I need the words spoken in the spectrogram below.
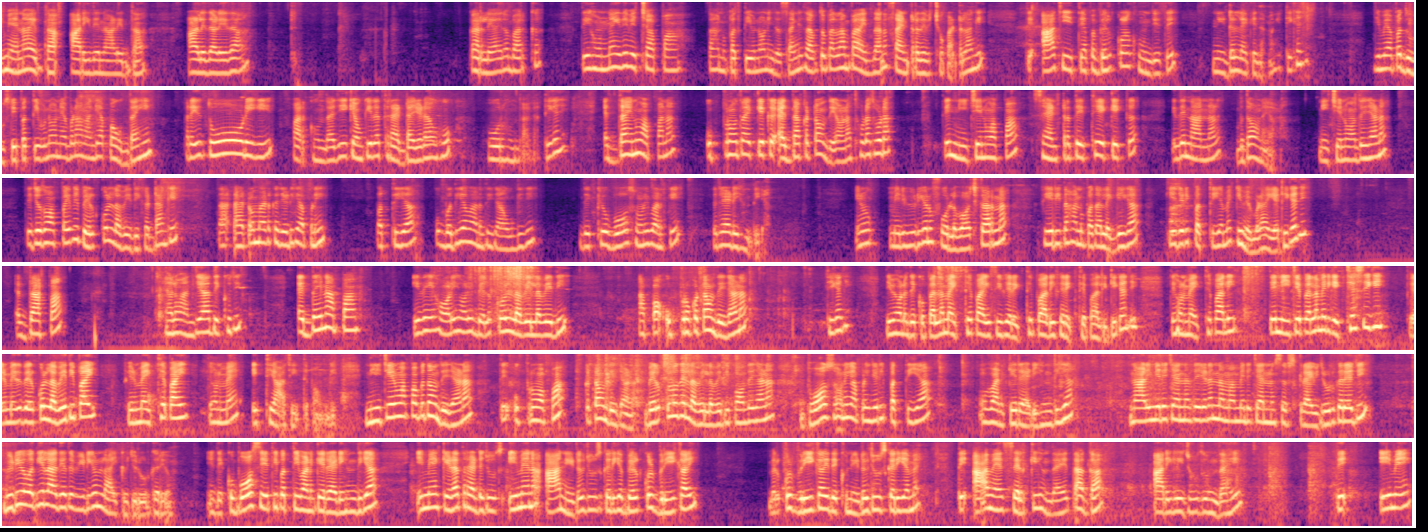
ਜੀ ਮੈਂ ਨਾ ਇਦਾਂ ਆਰੀ ਦੇ ਨਾਲ ਇਦਾਂ ਆਲੇ ਦਾਲੇ ਦਾ ਕਰ ਲਿਆ ਇਹਦਾ ਵਰਕ। ਤੇ ਹੁਣ ਨਾ ਇਹਦੇ ਵਿੱਚ ਆਪਾਂ ਤੁਹਾਨੂੰ ਪੱਤੀ ਬਣਾਉਣੀ ਦੱਸਾਂਗੇ। ਸਭ ਤੋਂ ਪਹਿਲਾਂ ਆਪਾਂ ਇਦਾਂ ਨਾ ਸੈਂਟਰ ਦੇ ਵਿੱਚੋਂ ਕੱਢ ਲਾਂਗੇ। ਤੇ ਆਹ ਚੀਜ਼ ਤੇ ਆਪਾਂ ਬਿਲਕੁਲ ਖੂੰਜੇ ਤੇ ਨੀਡਲ ਲੈ ਕੇ ਜਾਵਾਂਗੇ, ਠੀਕ ਹੈ ਜੀ? ਜਿਵੇਂ ਆਪਾਂ ਦੂਸਰੀ ਪੱਤੀ ਬਣਾਉਣੇ ਆ ਬਣਾਵਾਂਗੇ ਆਪਾਂ ਉਦਾਂ ਹੀ। ਪਰ ਇਹ ਥੋੜੀ ਹੀ ਫ਼ਰਕ ਹੁੰਦਾ ਜੀ, ਕਿਉਂਕਿ ਇਹਦਾ ਥਰੈਡ ਆ ਜਿਹੜਾ ਉਹ ਹੋਰ ਹੁੰਦਾ ਹੈਗਾ, ਠੀਕ ਹੈ ਜੀ? ਇਦਾਂ ਇਹਨੂੰ ਆਪਾਂ ਨਾ ਉੱਪਰੋਂ ਤਾਂ ਇੱਕ ਇੱਕ ਇਦਾਂ ਘਟਾਉਂਦੇ ਆਉਣਾ ਥੋੜਾ ਥੋੜਾ ਤੇ ਨੀਚੇ ਨੂੰ ਆਪਾਂ ਸੈਂਟਰ ਤੇ ਇੱਥੇ ਇੱਕ ਇੱਕ ਇਹਦੇ ਨਾਲ ਨਾਲ ਵਧਾਉਣੇ ਆਉਣਾ ਨੀਚੇ ਨੂੰ ਆਉਂਦੇ ਜਾਣਾ। ਤੇ ਜਦੋਂ ਆਪਾਂ ਇਹਦੇ ਬਿਲਕੁਲ ਲਵੇ ਦੀ ਕੱਢਾਂਗੇ, ਤਾਂ ਆਟੋਮੈਟਿਕ ਜਿਹੜੀ ਆਪਣੀ ਪੱਤੀ ਆ, ਉਹ ਵਧੀਆ ਬਣਦੀ ਜਾਊਗੀ ਜੀ। ਦੇਖਿਓ, ਬਹੁਤ ਸੋਹਣੀ ਬਣ ਕੇ ਰੈਡੀ ਹੁੰਦੀ ਆ। ਇਹਨੂੰ ਮੇਰੀ ਵੀਡੀਓ ਨੂੰ ਫੁੱਲ ਵਾਚ ਕਰਨਾ। ਫੇਰ ਹੀ ਤੁਹਾਨੂੰ ਪਤਾ ਲੱਗੇਗਾ ਕਿ ਇਹ ਜਿਹੜੀ ਪੱਤੀ ਆ, ਮੈਂ ਕਿਵੇਂ ਬਣਾਈ ਆ, ਠੀਕ ਹੈ ਜੀ? ਇਦਾਂ ਆਪਾਂ ਹੈਲੋ, ਹਾਂਜੀ ਆ ਦੇਖੋ ਜੀ। ਇਦਾਂ ਹੀ ਨਾ ਆਪਾਂ ਇਹਦੇ ਹੌਲੀ ਹੌਲੀ ਬਿਲਕੁਲ ਲਵੇ ਲਵੇ ਦੀ ਆਪਾਂ ਉੱਪਰੋਂ ਘਟਾਉਂਦੇ ਜਾਣਾ। ਠੀਕ ਹੈ ਜੀ? ਜਿਵੇਂ ਹੁਣ ਦੇਖੋ, ਪਹਿਲਾਂ ਮੈਂ ਇੱਥੇ ਪਾਈ ਸੀ, ਫਿਰ ਇੱਥੇ ਪਾ ਲਈ, ਫਿਰ ਇੱਥੇ ਪਾ ਲਈ, ਠੀਕ ਹੈ ਜੀ? ਤੇ ਹੁਣ ਮੈਂ ਇੱਥੇ ਪਾ ਲਈ, ਤੇ ਨੀਚੇ ਪਹਿਲਾਂ ਮੇਰੀ ਇੱਥੇ ਸੀਗੀ, ਫਿਰ ਮੇਰੇ ਬਿਲਕੁਲ ਲਵੇ ਦੀ ਪਾਈ, ਫਿਰ ਮੈਂ ਇੱਥੇ ਪਾਈ, ਤੇ ਹੁਣ ਮੈਂ ਇੱਥੇ ਆ ਚੀਜ਼ ਤੇ ਪਾਉਂਗੀ। ਨੀਚੇ ਨੂੰ ਆਪਾਂ ਵਧਾਉਂਦੇ ਜਾਣਾ ਤੇ ਉੱਪਰੋਂ ਆਪਾਂ ਘਟਾਉਂਦੇ ਜਾਣਾ। ਬਿਲਕੁਲ ਉਹਦੇ ਲਵੇ ਲਵੇ ਦੀ ਪਾਉਂਦੇ ਜਾਣਾ। ਬਹੁਤ ਸੋਹਣੀ ਆਪਣੀ ਜਿਹੜੀ ਪੱਤੀ ਆ ਉਹ ਬਣ ਕੇ ਰੈਡੀ ਹੁੰਦੀ ਆ। ਨਾਲ ਹੀ ਮੇਰੇ ਚੈਨਲ ਤੇ ਜਿਹੜਾ ਨਵਾਂ ਮੇਰੇ ਚੈਨਲ ਨੂੰ ਸਬਸਕ੍ਰਾਈਬ ਜ਼ਰੂਰ ਕਰਿਓ ਜੀ। ਵੀਡੀਓ ਵਧੀਆ ਲੱਗਦੀ ਹੈ ਤਾਂ ਵੀਡੀਓ ਨੂੰ ਲਾਈਕ ਜ਼ਰੂਰ ਕਰਿਓ। ਇਹ ਦੇਖੋ, ਬਹੁਤ ਛੇਤੀ ਪੱਤੀ ਬਣ ਕੇ ਰੈਡੀ ਹੁੰਦੀ ਆ। ਇਹ ਮੈਂ ਕਿਹੜਾ ਥਰੈਡ ਯੂਜ਼ ਇਹ ਮੈਂ ਨਾ ਆ ਨੀਡਲ ਯੂਜ਼ ਕਰੀ ਆ, ਬਿਲਕੁਲ ਬਰੀਕ ਵਾਲੀ। ਬਿਲਕੁਲ ਬਰੀਕ ਵਾਲੀ ਦੇਖੋ ਨੀਡਲ ਯੂਜ਼ ਕਰੀ ਆ ਮੈਂ। ਤੇ ਆ ਮੈਂ ਸਿਲਕੀ ਹੁੰਦਾ ਇਹ ਧਾਗਾ ਆਰੀ ਲਈ ਯੂਜ਼ ਹੁੰਦਾ ਇਹ। ਤੇ ਇਹ ਮੈਂ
